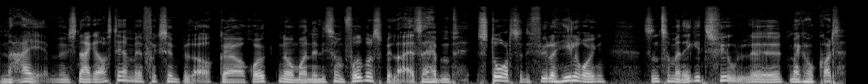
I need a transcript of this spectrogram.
Nej, men vi snakkede også der med for eksempel at gøre rygnummerne ligesom fodboldspillere. Altså have dem stort, så det fylder hele ryggen. Sådan, så man ikke er i tvivl. Øh, man kan jo godt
